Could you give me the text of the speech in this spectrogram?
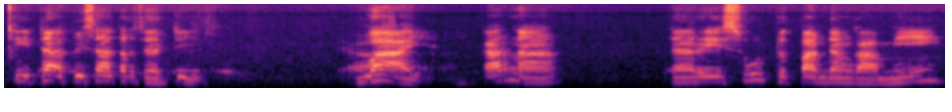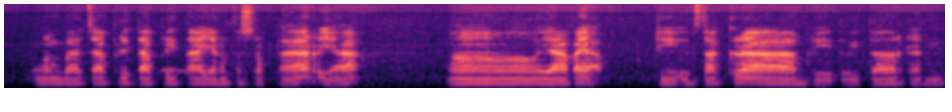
tidak bisa terjadi. Ya. Why? Karena dari sudut pandang kami membaca berita-berita yang tersebar ya, eh, ya kayak di Instagram, di Twitter dan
